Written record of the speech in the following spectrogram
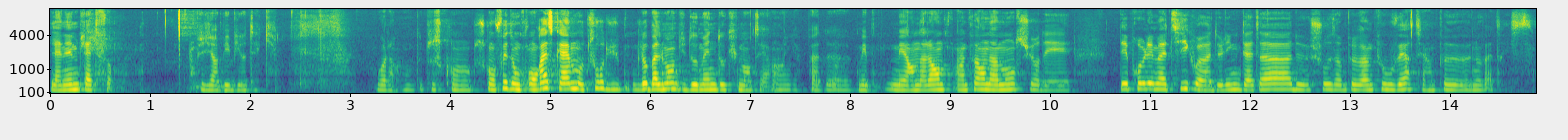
la même plateforme, plusieurs bibliothèques. Voilà, tout ce qu'on fait. Donc on reste quand même autour du, globalement du domaine documentaire. Hein. mais, en allant un peu en amont sur des, problématiques voilà, de link data, de choses un peu, un peu ouvertes et un peu novatrices.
